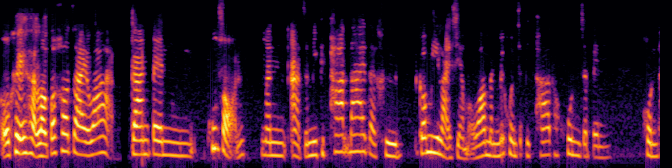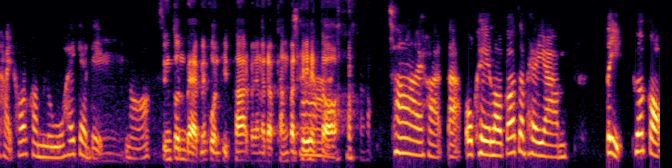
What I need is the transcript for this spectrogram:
โอเคค่ะ เราก็เข้าใจว่าการเป็นผู้สอนมันอาจจะมีผิดพลาดได้แต่คือ ก็มีหลายเสียงบอกว่ามันไม่ควรจะผิดพลาดเพราะคุณจะเป็น คนถ่ายทอดความรู้ให้แก่เด็กอืมเนาะซึ่งต้นแบบไม่ควรผิดพลาดไปในระดับทั้งประเทศต่อ ใช่ค่ะ แต่โอเคเราก็จะพยายามติเพื่อก่อ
